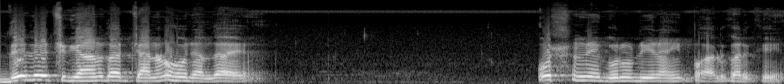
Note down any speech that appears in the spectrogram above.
ਦਿਲ ਵਿੱਚ ਗਿਆਨ ਦਾ ਚਾਨਣ ਹੋ ਜਾਂਦਾ ਹੈ। ਉਸ ਨੇ ਗੁਰੂ ਦੀ ਰਾਹੀਂ ਭਾਲ ਕਰਕੇ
